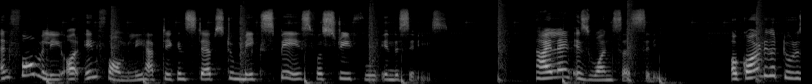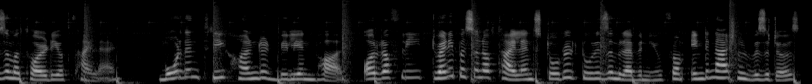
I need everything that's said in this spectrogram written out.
and formally or informally have taken steps to make space for street food in the cities. Thailand is one such city. According to the Tourism Authority of Thailand, more than 300 billion baht, or roughly 20% of Thailand's total tourism revenue from international visitors,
